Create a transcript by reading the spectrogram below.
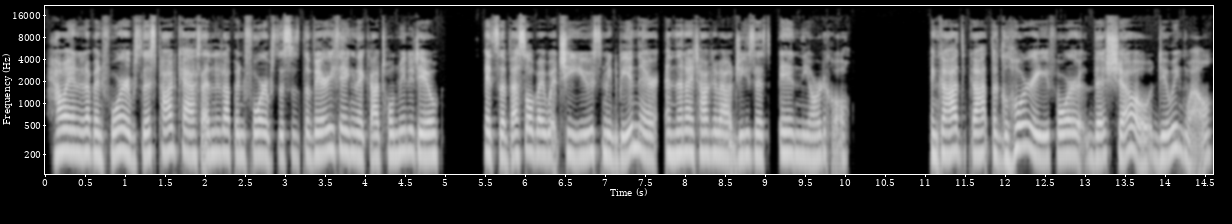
how I ended up in Forbes. This podcast ended up in Forbes. This is the very thing that God told me to do. It's the vessel by which he used me to be in there. And then I talked about Jesus in the article. And God got the glory for this show doing well.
